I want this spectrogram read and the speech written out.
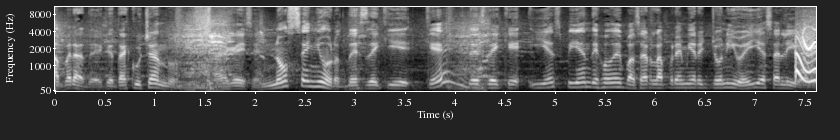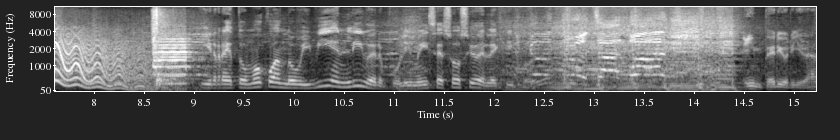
Ah, espérate, que está escuchando. A ver qué dice. No, señor, desde que. ¿Qué? Desde que ESPN dejó de pasar la Premier, yo ni veía esa liga. Y retomó cuando viví en Liverpool y me hice socio del equipo. Interioridad.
